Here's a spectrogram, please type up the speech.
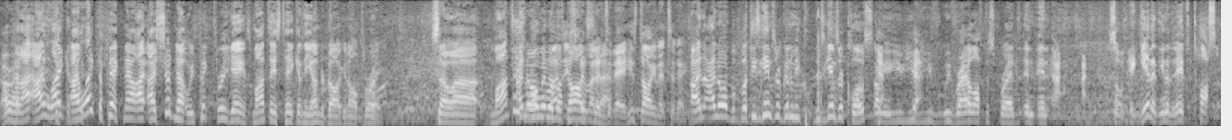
All right. but I, I like I like the pick. Now I, I should note we picked three games. Montee's taking the underdog in all three. So uh, Montee's I know I'm rolling in with the the dogs today. it today. He's dogging it today. I, I know, but, but these games are going to be these games are close. I mean, you, you, Yeah. you've, we've rattled off the spreads, and, and I, I, so again, at the end of the day, it's a toss up.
